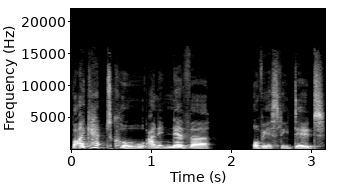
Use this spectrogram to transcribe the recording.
but I kept cool and it never obviously did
